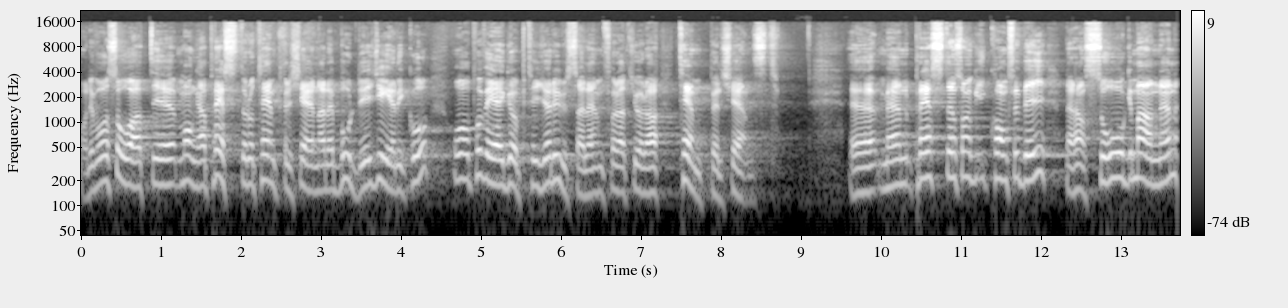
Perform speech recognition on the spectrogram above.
och det var så att eh, många präster och tempeltjänare bodde i Jeriko och var på väg upp till Jerusalem för att göra tempeltjänst. Eh, men prästen som kom förbi, när han såg mannen,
